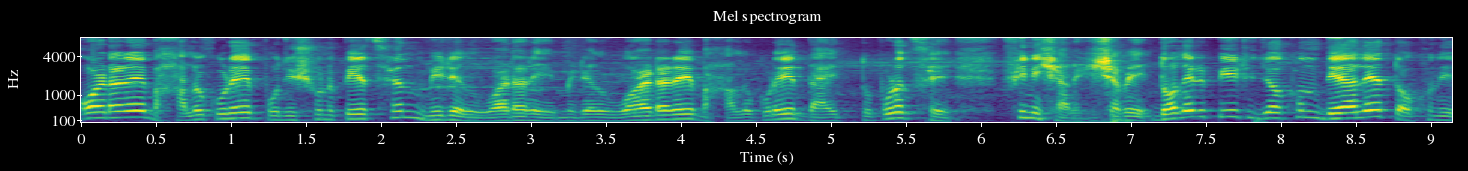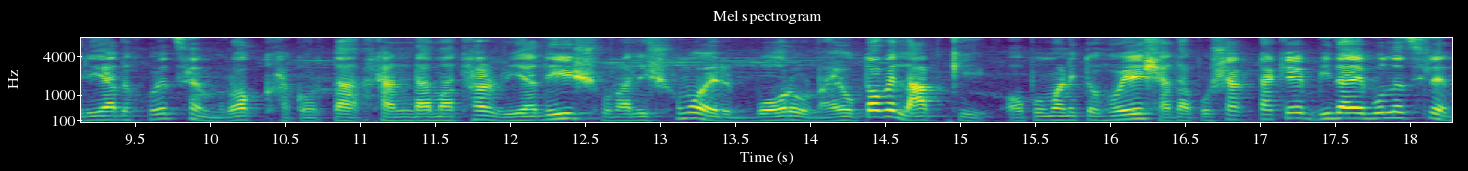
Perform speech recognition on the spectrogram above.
অর্ডারে ভালো করে পজিশন পেয়েছেন মিডল ওয়ার্ডারে মিডল ওয়ার্ডারে ভালো করে দায়িত্ব পড়েছে ফিনিশার হিসাবে। দলের পিঠ যখন দেয়ালে, তখনই রিয়াদ হয়েছেন রক্ষাকর্তা। ঠান্ডা মাথার রিয়াদি সোনালী সময়ের বড় নায়ক। তবে লাভ কি? অপমানিত হয়ে সাদা পোশাকটাকে বিদায় বলেছিলেন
